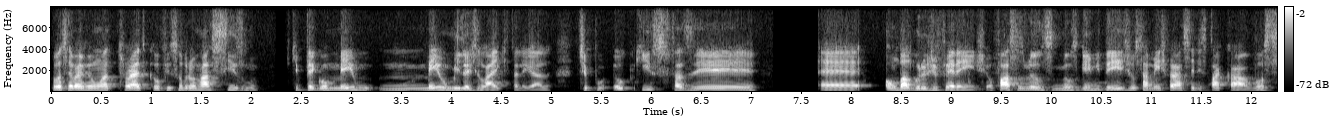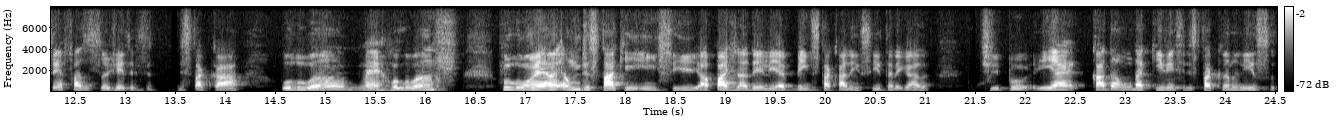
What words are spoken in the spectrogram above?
você vai ver uma thread que eu fiz sobre o racismo que pegou meio, meio milha de like, tá ligado? Tipo, eu quis fazer é, um bagulho diferente. Eu faço os meus, meus game days justamente para se destacar. Você faz o seu jeito de se destacar. O Luan, né? O Luan, o Luan é, é um destaque em si. A página dele é bem destacada em si, tá ligado? Tipo, e é, cada um daqui vem se destacando nisso.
